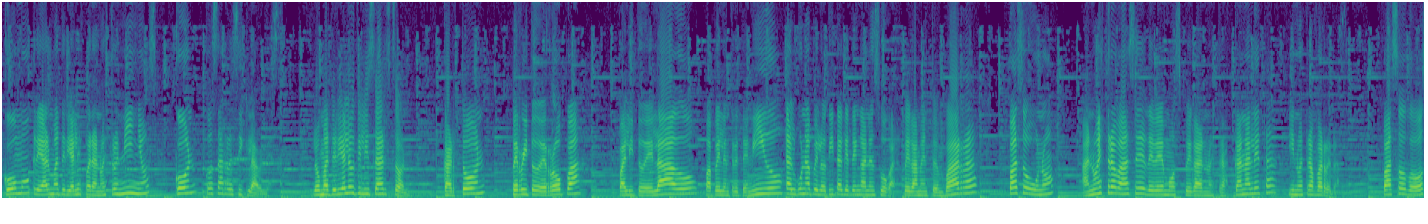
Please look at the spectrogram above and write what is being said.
cómo crear materiales para nuestros niños con cosas reciclables. Los materiales a utilizar son cartón, perrito de ropa, palito de helado, papel entretenido, alguna pelotita que tengan en su hogar, pegamento en barra. Paso 1. A nuestra base debemos pegar nuestras canaletas y nuestras barreras. Paso 2.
